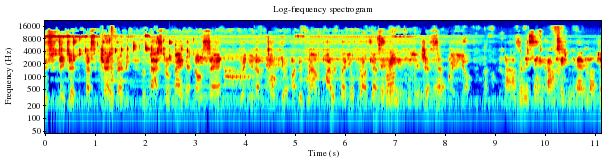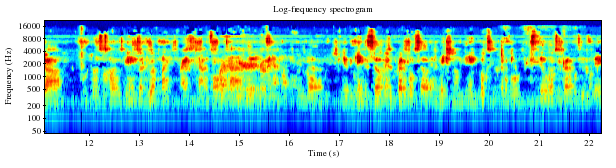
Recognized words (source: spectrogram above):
This is DJ Professor K, baby, the master of mayhem, know what I'm saying? Bring you another Tokyo Underground pirate radio broadcast from Jet uh, Set Radio. uh, really the same conversation we had about John. Uh, this is one of those games I grew up playing. right. Kind of all the part of time. your growing up. And, uh, you know, the game itself is incredible. Cell animation on the game looks incredible. It still looks incredible to this day.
